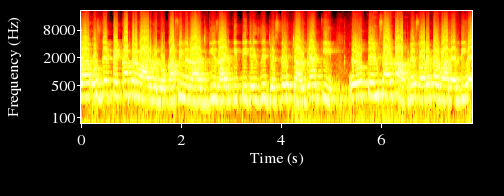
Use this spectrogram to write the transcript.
ਅਹ ਉਸ ਦੇ ਪੇਕਾ ਪਰਿਵਾਰ ਵੱਲੋਂ ਕਾਫੀ ਨਾਰਾਜ਼ਗੀ ਜ਼ਾਹਿਰ ਕੀਤੀ ਗਈ ਸੀ, ਜਿਸ ਦੇ ਚੱਲਦਿਆਂ ਕਿ ਉਹ 3 ਸਾਲ ਤਾਂ ਆਪਣੇ ਸਹੁਰੇ ਪਰਿਵਾਰ ਰਹਿੰਦੀ ਹੈ,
